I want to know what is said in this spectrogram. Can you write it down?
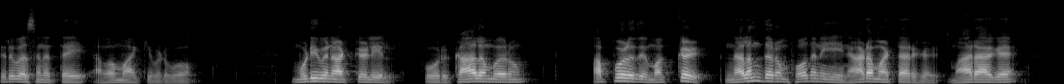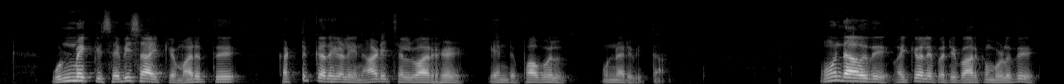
திருவசனத்தை அவமாக்கி விடுவோம். முடிவு நாட்களில் ஒரு காலம் வரும். அப்பொழுது மக்கள் நலம் தரும் போதனையை நாடமாட்டார்கள். மாறாக உண்மைக்கு செவிசாய்க்க மறுத்து கட்டுக்கதைகளை நாடிச் செல்வார்கள். என்று பவுல் முன்னறிவித்தான். மூன்றாவது வைக்கோலை பற்றி பார்க்கும் பொழுது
